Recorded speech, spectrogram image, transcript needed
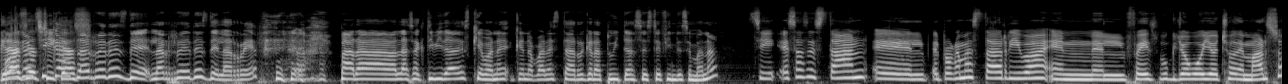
Gracias, Oigan, chicas. Las redes de, las redes de la red para las actividades que van, a, que van a estar gratuitas este fin de semana. Sí, esas están, el, el programa está arriba en el Facebook Yo Voy 8 de marzo.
